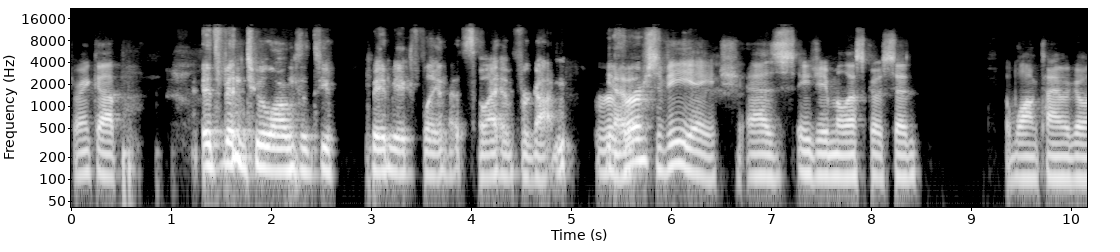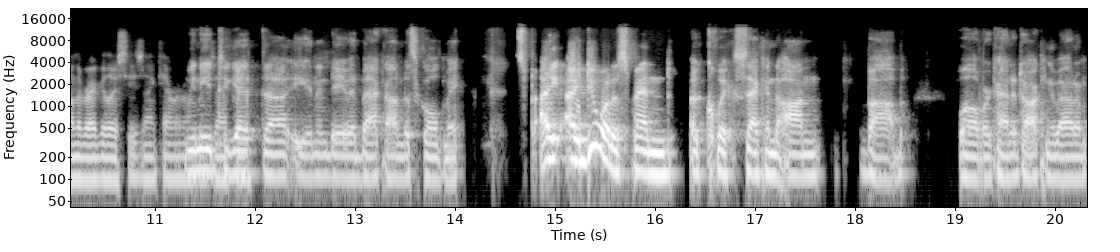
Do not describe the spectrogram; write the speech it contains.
drink up. It's been too long since you made me explain that, so I have forgotten. Reverse VH, as AJ Malesko said a long time ago in the regular season. I can't remember. We need exactly. to get uh, Ian and David back on to scold me. I, I do want to spend a quick second on Bob while we're kind of talking about him.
